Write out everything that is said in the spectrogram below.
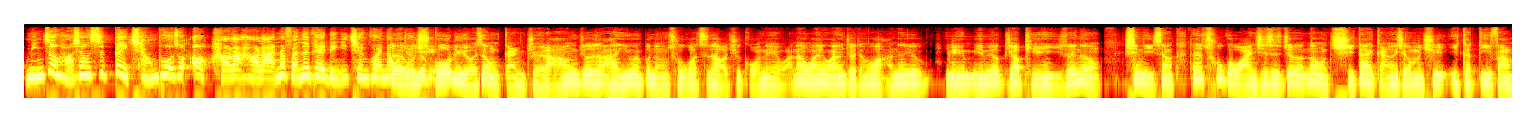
民众好像是被强迫说哦，好啦好啦，那反正可以领一千块，那我就去。我觉得国旅有这种感觉啦，好像就是啊，因为不能出国，只好去国内玩。那玩一玩又觉得哇，那又也也没有比较便宜，所以那种心理上，但是出国玩其实就那种期待感，而且我们去一个地方。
